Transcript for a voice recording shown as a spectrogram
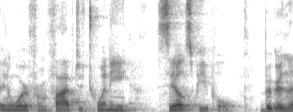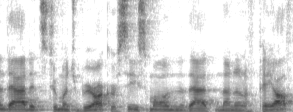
anywhere from five to 20 salespeople. Bigger than that, it's too much bureaucracy. Smaller than that, not enough payoff.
